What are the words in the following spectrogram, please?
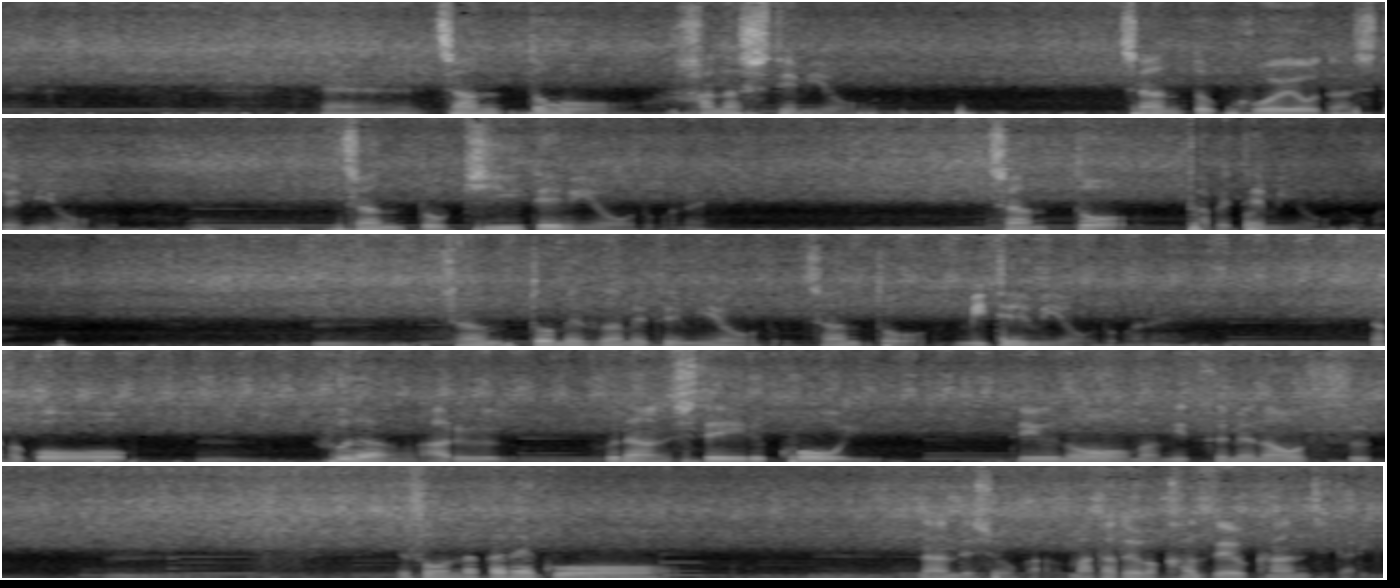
えー、ちゃんと話してみよう。ちゃんと声を出してみよう。ちゃんと聞いてみようとかね。ちゃんと食べてみようとか、うん、ちゃんと目覚めてみようと、ちゃんと見てみようとかね。なんかこう、うん、普段ある、普段している行為っていうのを、まあ、見つめ直す。うん。で、その中で、こう、うん、なんでしょうか。まあ、例えば風を感じたり、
